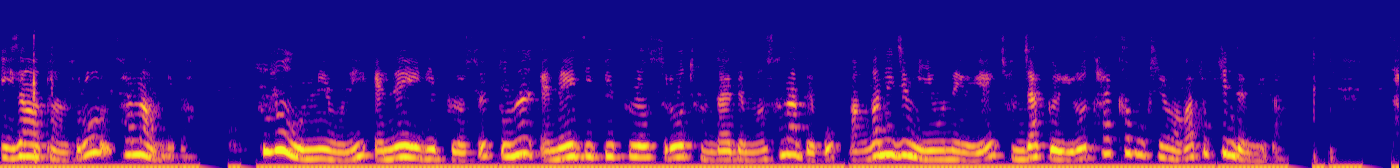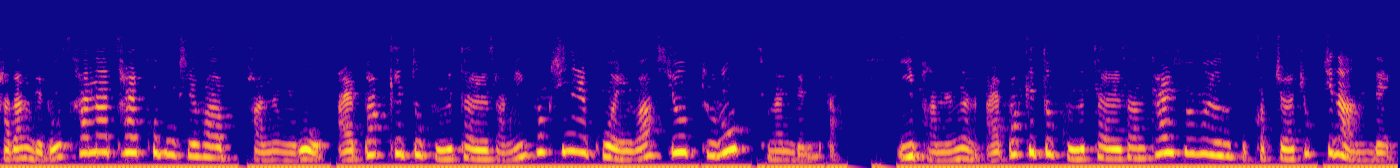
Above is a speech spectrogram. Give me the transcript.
이산화탄소로 산화합니다. 수소 음이온이 NAD 플러스 또는 NADP 플러스로 전달되므로 산화되고 망가니즘 이온에 의해 전자끌기로 탈카복실화가 촉진됩니다. 4단계도 산화탈코복실화 반응으로 알파케토글루타르산이 석신일코에와 CO2로 전환됩니다. 이 반응은 알파케토글루타르산 탈수소요소 복합체와 촉진하는데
